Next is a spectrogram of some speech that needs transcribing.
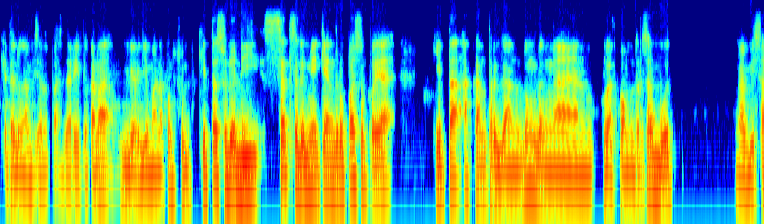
kita udah nggak bisa lepas dari itu. Karena biar gimana pun kita sudah di set sedemikian rupa supaya kita akan tergantung dengan platform tersebut. Nggak bisa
